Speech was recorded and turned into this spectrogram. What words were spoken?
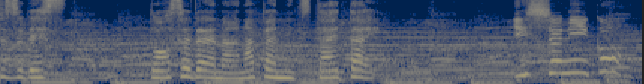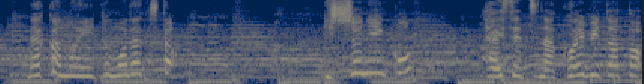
広瀬すずです。同世代のあなたに伝えたい。一緒に行こう。仲のいい友達と。一緒に行こう。大切な恋人と。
